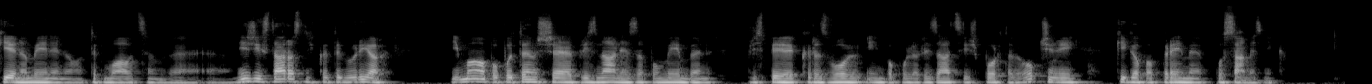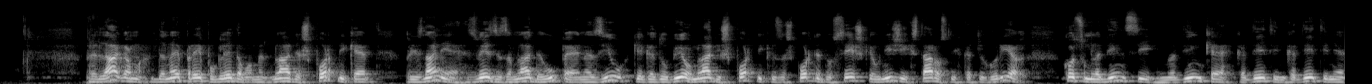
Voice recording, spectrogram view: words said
ki je namenjeno tekmovalcem v eh, nižjih starostnih kategorijah, imamo pa potem še priznanje za pomemben prispevek k razvoju in popularizaciji športa v občini ki ga pa prejme posameznik. Predlagam, da najprej pogledamo med mlade športnike. Priznanje Zveze za mlade upe je naziv, ki ga dobijo mladi športniki za športne dosežke v nižjih starostnih kategorijah, kot so mladinci in mladinke, kadeti in kadetinje,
